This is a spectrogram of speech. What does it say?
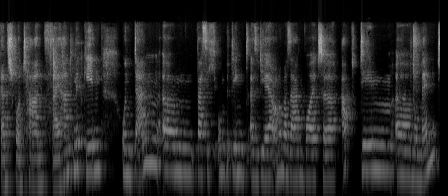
ganz spontan Freihand mitgeben. Und dann, ähm, was ich unbedingt, also dir ja auch nochmal sagen wollte, ab dem äh, Moment,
